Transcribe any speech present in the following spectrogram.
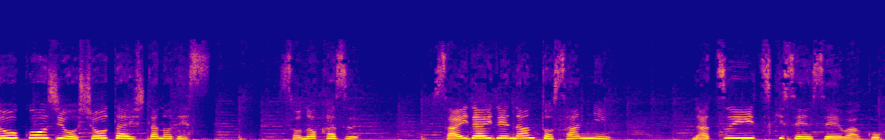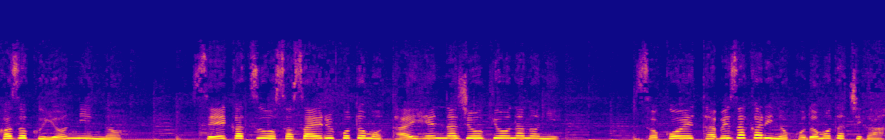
不登校児を招待したのです。その数最大でなんと3人。夏井月先生はご家族4人の生活を支えることも大変な状況なのにそこへ食べ盛りの子供たちが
